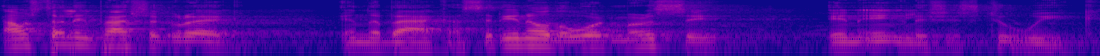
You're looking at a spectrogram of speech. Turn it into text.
I was telling Pastor Greg in the back, I said, you know, the word mercy in English is too weak.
